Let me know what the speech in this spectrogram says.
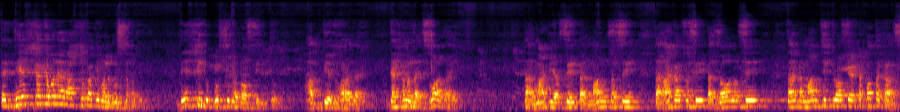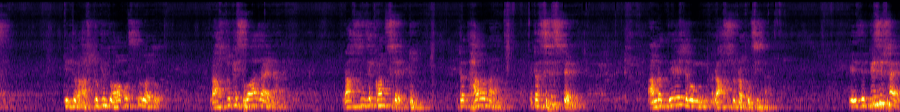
তাই দেশ কাকে বলে আর রাষ্ট্র কাকে বলে বুঝতে হবে। দেশ কিন্তু বস্তুগত অস্তিত্ব। হাত দিয়ে ধরা যায়, দেখানো যায়, ছোঁয়া যায়। তার মাটি আছে, তার মানুষ আছে, তার আকাশ আছে, তার জল আছে, তার একটা মানচিত্র আছে, একটা পতাকা আছে। কিন্তু রাষ্ট্র কিন্তু অবস্তুগত। রাষ্ট্রকে ছোঁয়া যায় না। রাষ্ট্র যে কনসেপ্ট এটা ধারণা, এটা সিস্টেম আমরা দেশ এবং রাষ্ট্রটা বুঝি না। এই যে ডিসি সাহেব,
